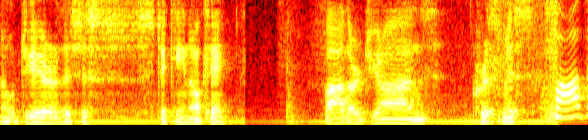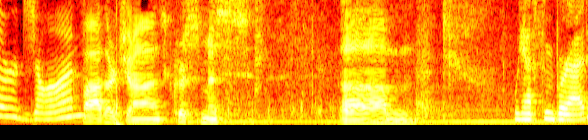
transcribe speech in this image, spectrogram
Oh dear, this is sticking. Okay. Father John's Christmas. Father John. Father John's Christmas. Um, We have some bread.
